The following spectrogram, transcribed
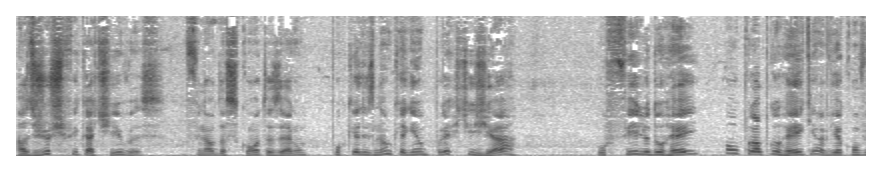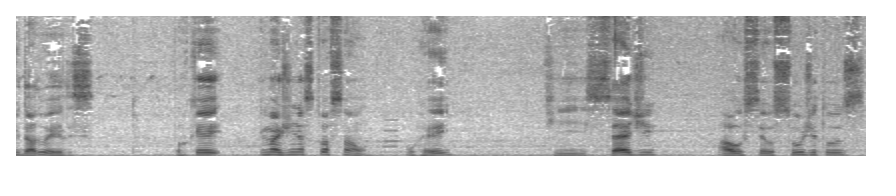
as justificativas, no final das contas, eram porque eles não queriam prestigiar o filho do rei ou o próprio rei que havia convidado eles. Porque imagine a situação: o rei que cede aos seus súditos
